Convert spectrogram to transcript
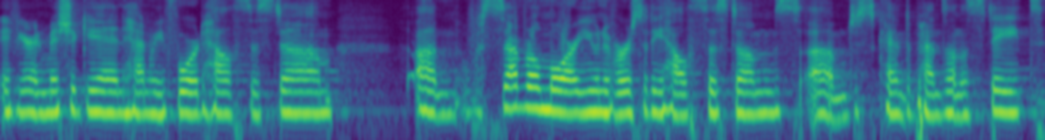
if you're in Michigan, Henry Ford Health System, um, several more university health systems, um, just kind of depends on the state.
